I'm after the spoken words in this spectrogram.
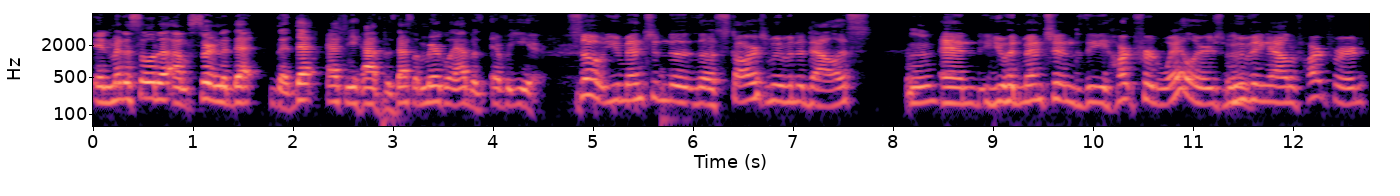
in Minnesota? I'm certain that that that, that actually happens. That's a miracle that happens every year. So you mentioned the the Stars moving to Dallas. Mm-hmm. And you had mentioned the Hartford Whalers mm-hmm. moving out of Hartford.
